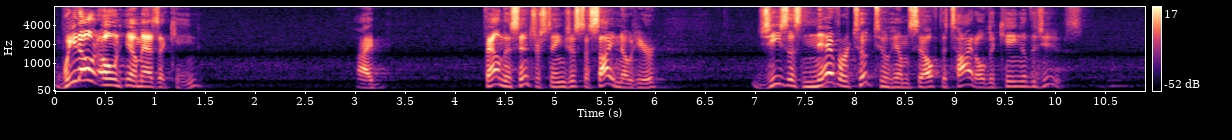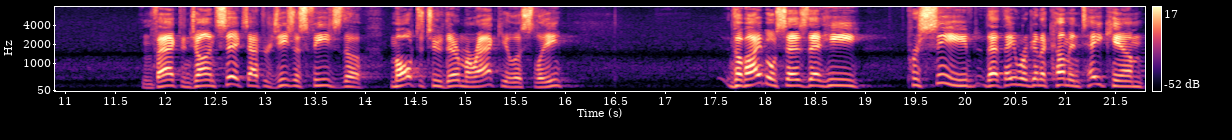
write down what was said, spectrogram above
We don't own him as a king. I found this interesting, just a side note here. Jesus never took to himself the title the king of the Jews. In fact, in John 6, after Jesus feeds the multitude there miraculously, the Bible says that he perceived that they were going to come and take him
